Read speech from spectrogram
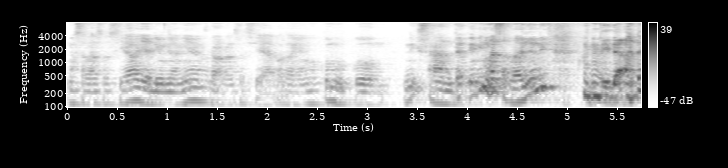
masalah sosial ya diundangnya orang-orang sosial orang yang hukum hukum ini santet ini masalahnya nih. Tidak ada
